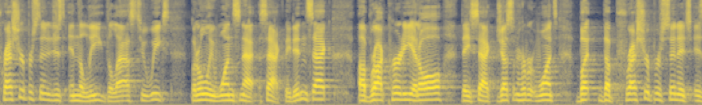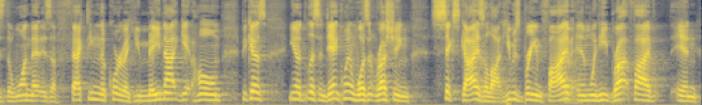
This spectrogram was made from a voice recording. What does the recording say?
pressure percentages in the league the last two weeks, but only one sack. They didn't sack uh, Brock Purdy at all. They sacked Justin Herbert once, but the pressure percentage is the one that is affecting the quarterback. You may not get home because, you know, listen, Dan Quinn wasn't rushing six guys a lot. He was bringing five, and when he brought five in,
